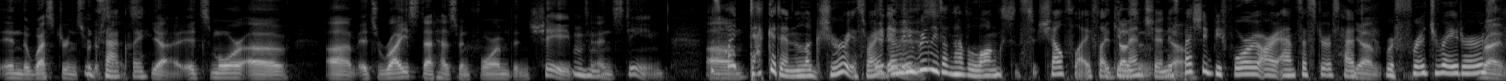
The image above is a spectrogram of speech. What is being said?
in the Western sort Exactly. of sense. Yeah, it's more of um, it's rice that has been formed and shaped Mm-hmm. and steamed. It's quite decadent and luxurious, right? Um, it I mean, it is. really doesn't have a long shelf life, like It you mentioned, no. especially before our ancestors had Yeah. refrigerators. Right.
